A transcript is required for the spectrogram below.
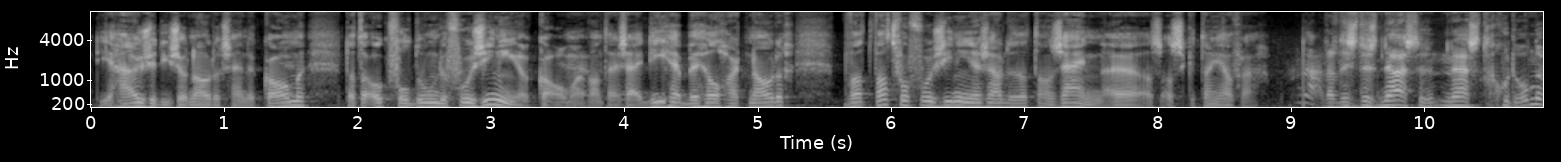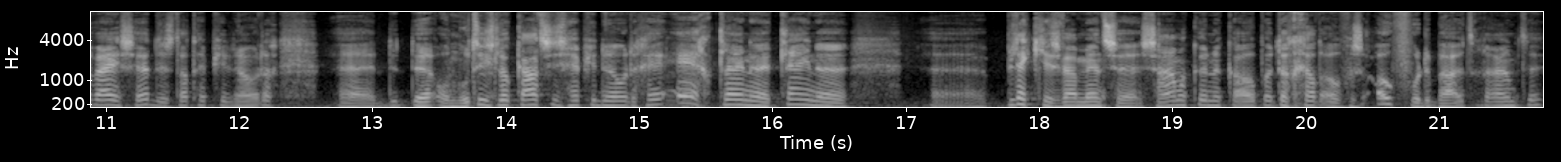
die huizen die zo nodig zijn er komen... dat er ook voldoende voorzieningen komen. Want hij zei, die hebben we heel hard nodig. Wat, wat voor voorzieningen zouden dat dan zijn, uh, als, als ik het aan jou vraag? Nou, dat is dus naast, naast goed onderwijs, hè, dus dat heb je nodig. Uh, de, ontmoetingslocaties heb je nodig. Hè. Echt kleine, kleine uh, plekjes waar mensen samen kunnen kopen. Dat geldt overigens ook voor de buitenruimte.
